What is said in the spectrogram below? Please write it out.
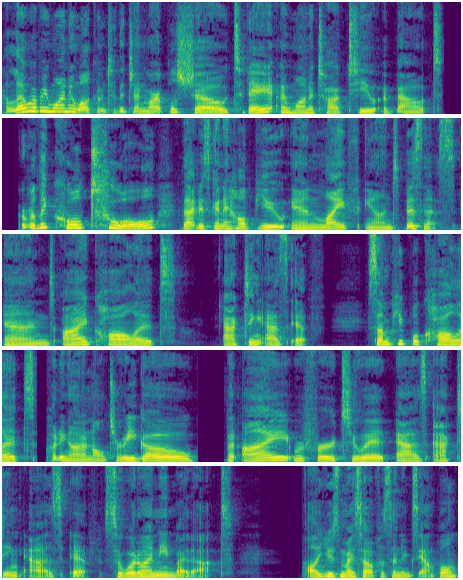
Hello, everyone, and welcome to the Jen Marples Show. Today, I want to talk to you about a really cool tool that is going to help you in life and business. And I call it acting as if. Some people call it putting on an alter ego, but I refer to it as acting as if. So what do I mean by that? I'll use myself as an example.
